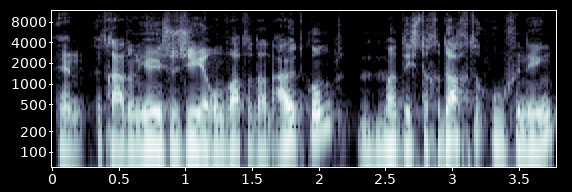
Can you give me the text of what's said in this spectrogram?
En het gaat nog niet eens zozeer om wat er dan uitkomt, Mhm. maar het is de gedachteoefening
